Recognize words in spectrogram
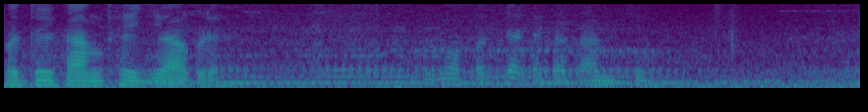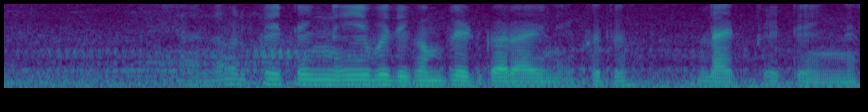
બધું કામ થઈ ગયું આપણે. એમાં પચાસ ટકા કામ થયું. નળ ફિટિંગ ને એ બધી કમ્પ્લીટ કરાવી નાખ્યું હતું લાઇટ ફિટિંગ ને.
